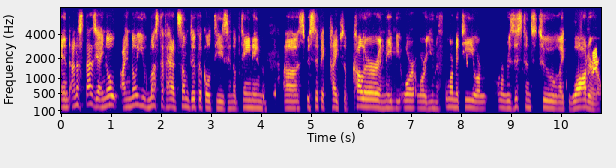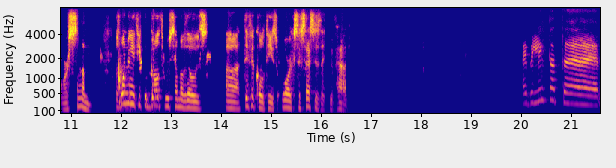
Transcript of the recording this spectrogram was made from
And Anastasia, I know I know you must have had some difficulties in obtaining uh, specific types of color and maybe or or uniformity or or resistance to like water or sun. I was wondering if you could go through some of those uh, difficulties or successes that you've had. I believe that uh,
